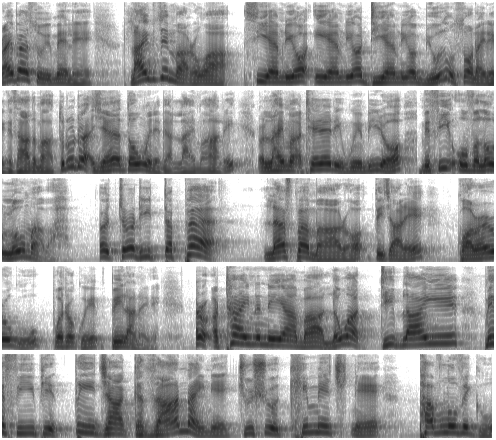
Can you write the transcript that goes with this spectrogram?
right back ဆိုရင်မဲ့လေ live စစ်မှာတော့ CM တွေရော AM တွေရော DM တွေရောမျိုးစုံစော့နိုင်တဲ့ကစားသမားသူတို့တို့အရန်အသုံးဝင်တယ်ဗျ line မှာလေ line မှာအထဲထဲတွေဝင်ပြီးတော့ midfield overload လုံးမှာပါအဲ့ကျွန်တော်ဒီတစ်ဖက် left back မှာကတော့တေချာတယ် Guerrero ကိုပွဲတော့ခွင့်ပေးလာနိုင်တယ် အဲ့တော့အထိုင်နှစ်နေရာမှာလုံးဝ deep line midfield ဖြစ်တေချာကစားနိုင်တဲ့ Joshua Kimmich နဲ့ Pavlovic ကို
